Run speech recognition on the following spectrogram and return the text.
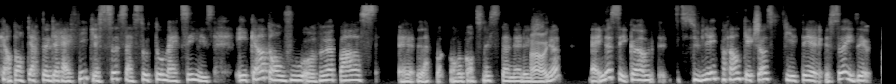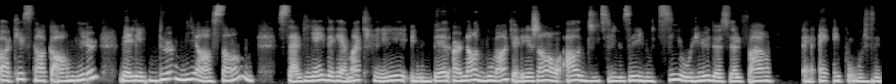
quand on cartographie que ça, ça s'automatise. Et quand on vous repasse euh, la POC, on va continuer cette analogie-là, ah Ben là, c'est comme, tu viens de prendre quelque chose qui était ça et dire, OK, c'est encore mieux, mais les deux mis ensemble, ça vient vraiment créer une belle, un engouement que les gens ont hâte d'utiliser l'outil au lieu de se le faire euh, imposer.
